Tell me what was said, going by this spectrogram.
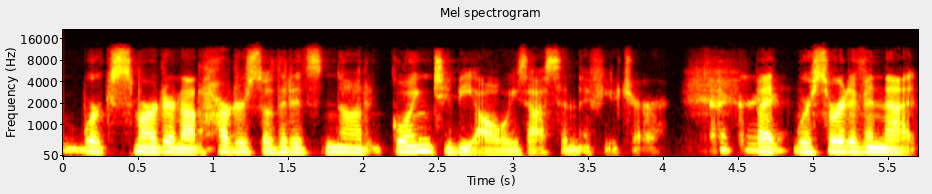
work smarter, not harder, so that it's not going to be always us in the future. Agreed. But we're sort of in that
